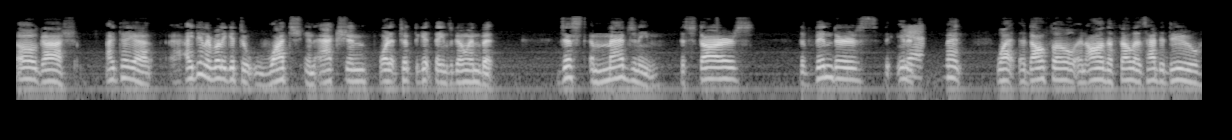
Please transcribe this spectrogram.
Oh gosh, I tell you, I didn't really get to watch in action what it took to get things going, but just imagining the stars, the vendors, the Yeah. entertainment, what Adolfo and all the fellas had to do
